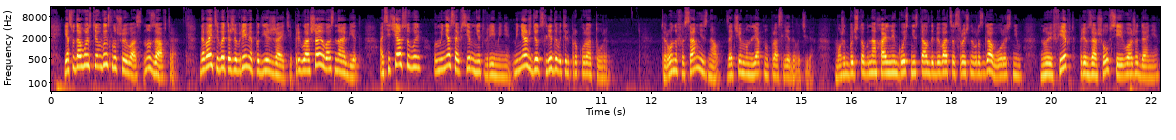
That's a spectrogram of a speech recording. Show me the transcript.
— «я с удовольствием выслушаю вас, но завтра. Давайте в это же время подъезжайте. Приглашаю вас на обед. А сейчас, увы, у меня совсем нет времени. Меня ждет следователь прокуратуры». Теронов и сам не знал, зачем он ляпнул про следователя — может быть, чтобы нахальный гость не стал добиваться срочного разговора с ним, но эффект превзошел все его ожидания.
